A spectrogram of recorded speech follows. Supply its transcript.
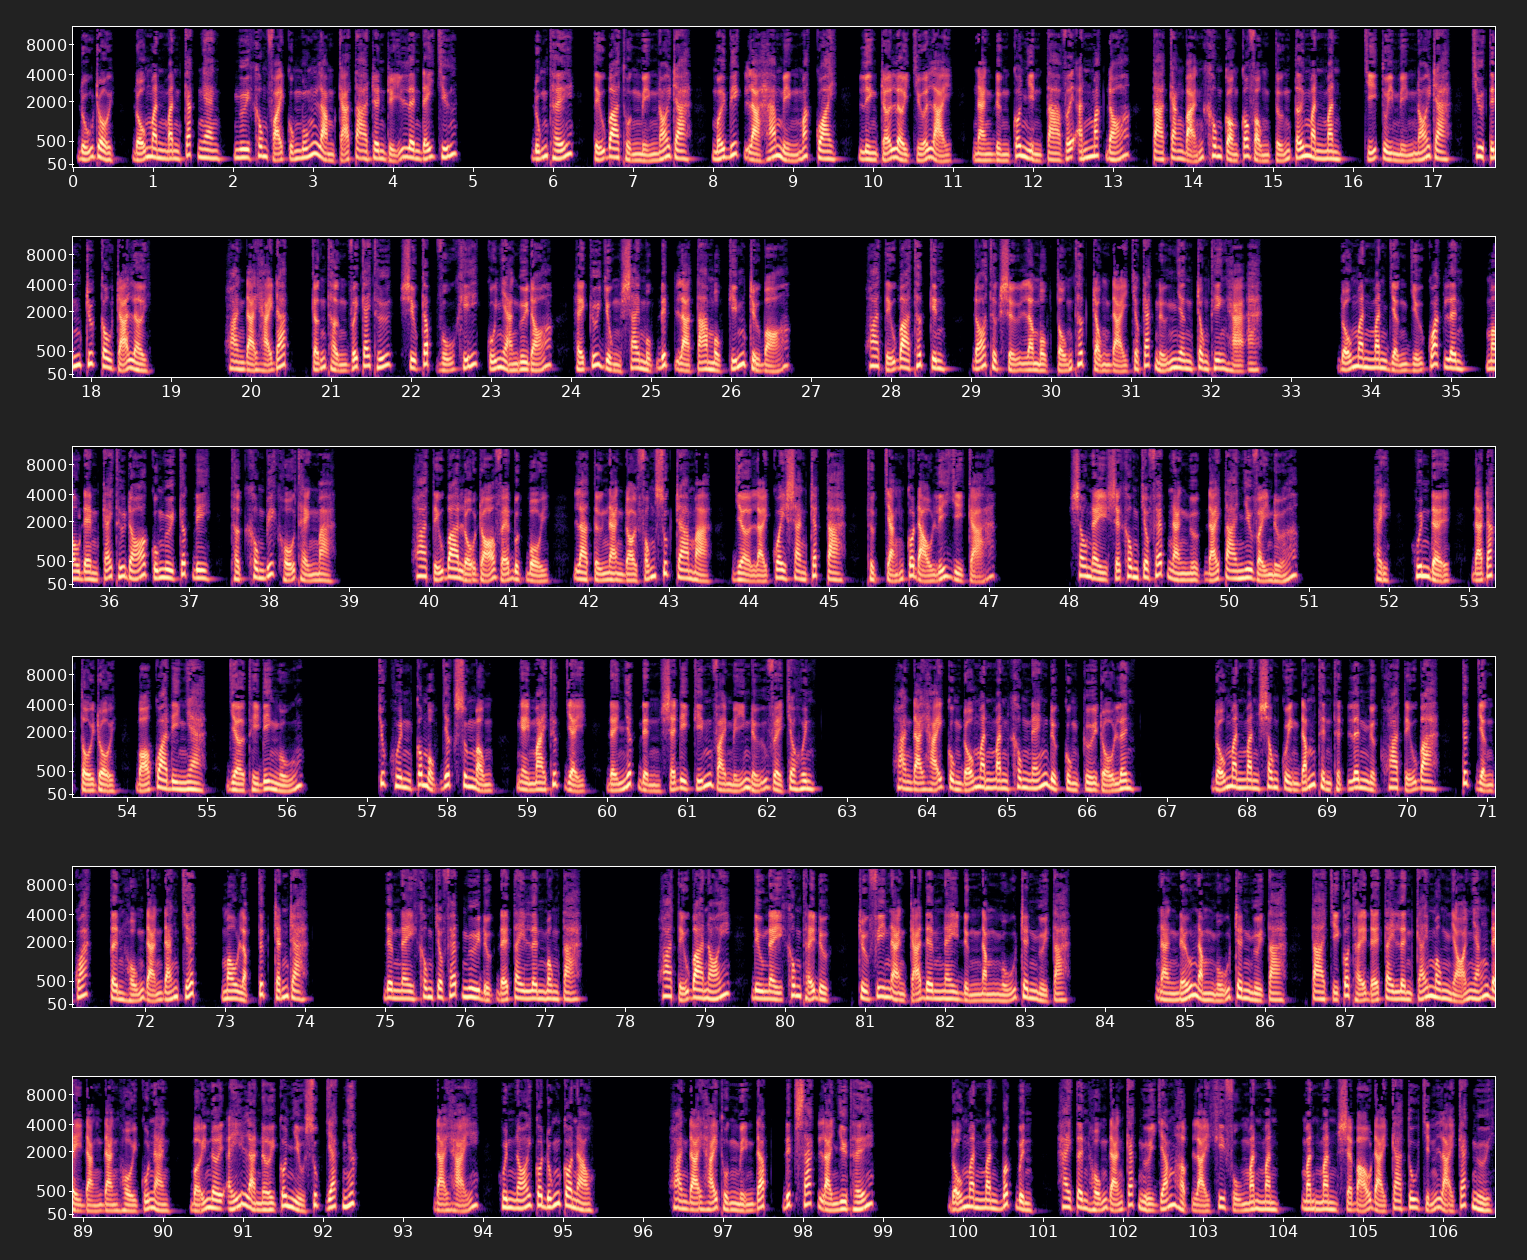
đủ rồi, Đỗ manh manh cắt ngang, ngươi không phải cũng muốn làm cả ta trên rỉ lên đấy chứ? Đúng thế, tiểu ba thuận miệng nói ra, mới biết là há miệng mắt quay, liền trở lời chữa lại, nàng đừng có nhìn ta với ánh mắt đó, ta căn bản không còn có vọng tưởng tới manh manh, chỉ tùy miệng nói ra, chưa tính trước câu trả lời. Hoàng Đại Hải đáp, cẩn thận với cái thứ siêu cấp vũ khí của nhà ngươi đó, hệ cứ dùng sai mục đích là ta một kiếm trừ bỏ. Hoa Tiểu Ba thất kinh, đó thực sự là một tổn thất trọng đại cho các nữ nhân trong thiên hạ a. Đỗ Manh Manh giận dữ quát lên, mau đem cái thứ đó của ngươi cất đi, thật không biết hổ thẹn mà. Hoa Tiểu Ba lộ rõ vẻ bực bội, là tự nàng đòi phóng xuất ra mà, giờ lại quay sang trách ta, thực chẳng có đạo lý gì cả. Sau này sẽ không cho phép nàng ngược đãi ta như vậy nữa. Hay, huynh đệ, đã đắc tội rồi, bỏ qua đi nha, giờ thì đi ngủ. Chúc huynh có một giấc xuân mộng, ngày mai thức dậy, đệ nhất định sẽ đi kiếm vài mỹ nữ về cho huynh. Hoàng Đại Hải cùng Đỗ Manh Manh không nén được cùng cười rộ lên. Đỗ Manh Manh song quyền đấm thình thịch lên ngực Hoa Tiểu Ba, tức giận quát, tên hỗn đảng đáng chết, mau lập tức tránh ra. Đêm nay không cho phép ngươi được để tay lên mông ta. Hoa Tiểu Ba nói, điều này không thể được, trừ phi nàng cả đêm nay đừng nằm ngủ trên người ta. Nàng nếu nằm ngủ trên người ta, ta chỉ có thể để tay lên cái mông nhỏ nhắn đầy đặn đàn hồi của nàng, bởi nơi ấy là nơi có nhiều xúc giác nhất. Đại Hải, huynh nói có đúng co nào? Hoàng Đại Hải thuận miệng đáp, đích xác là như thế. Đỗ Manh Manh bất bình, hai tên hỗn đảng các người dám hợp lại khi phụ Manh Manh, Manh Manh sẽ bảo đại ca tu chỉnh lại các người.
